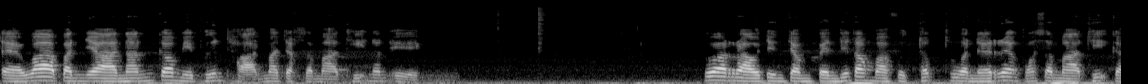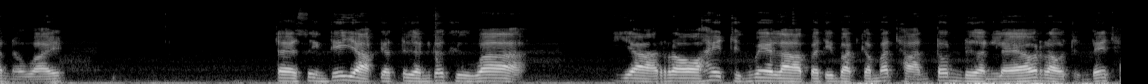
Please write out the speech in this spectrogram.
แต่ว่าปัญญานั้นก็มีพื้นฐานมาจากสมาธินั่นเองว่าเราจึงจำเป็นที่ต้องมาฝึกทบทวนในเรื่องของสมาธิกันเอาไว้ แต่สิ่งที่อยากจะเตือนก็คือว่า อย่ารอให้ถึงเวลาปฏิบัติกรรมฐานต้นเดือนแล้วเราถึงได้ท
